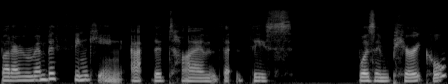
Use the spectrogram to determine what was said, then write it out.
but I remember thinking at the time that this was empirical.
